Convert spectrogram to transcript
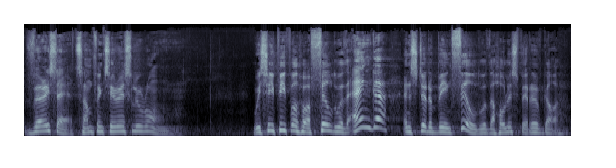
Very sad. Something seriously wrong. We see people who are filled with anger instead of being filled with the Holy Spirit of God.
